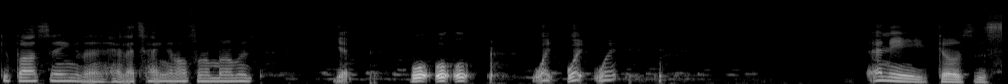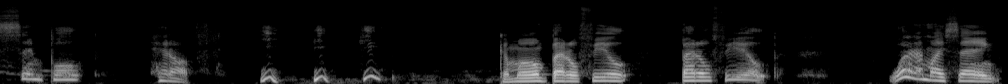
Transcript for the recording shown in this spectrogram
good passing. Let's hang it on for a moment. Yep. Oh, oh, oh. Wait, wait, wait and he goes the simple head off. Yee, yee, yee. Come on, battlefield, battlefield. What am I saying,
